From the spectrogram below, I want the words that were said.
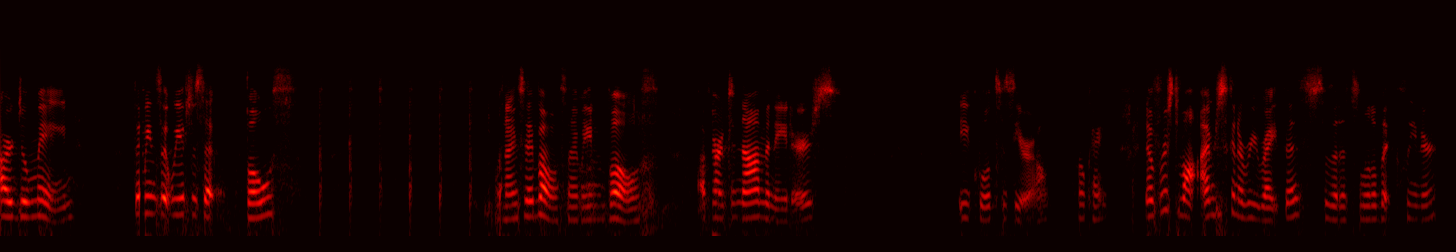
our domain, that means that we have to set both, when I say both, I mean both, of our denominators equal to 0. Okay, now first of all, I'm just going to rewrite this so that it's a little bit cleaner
